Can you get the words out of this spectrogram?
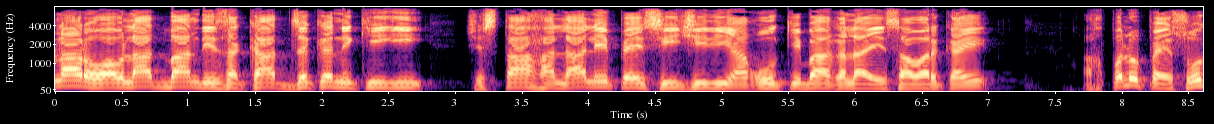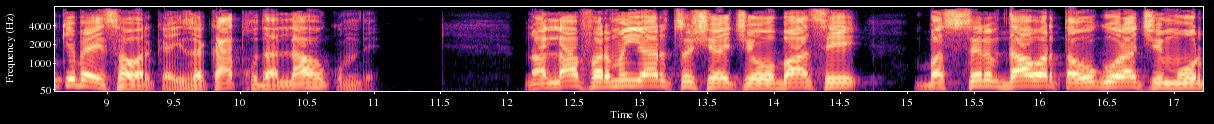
پلار او اولاد باندې زکات ځکه نه کیږي چې ستا حلالې پیسې چې دی هغه کې با غلای سور کوي خپل پیسو کې به سور کوي زکات خدا الله حکم دی نو الله فرمایي هر څه شی چې وباسې بس صرف دا ورته وګوره چې مور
